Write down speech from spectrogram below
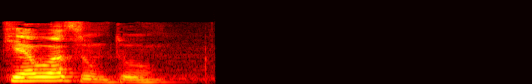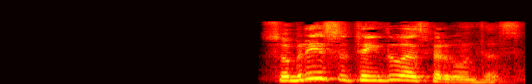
que é o assunto. Sobre isso tem duas perguntas.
